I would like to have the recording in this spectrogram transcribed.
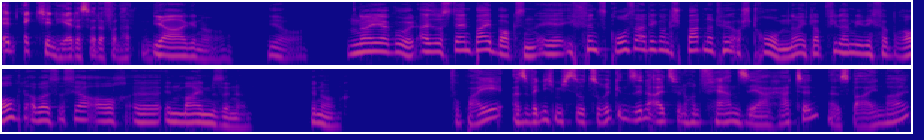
ein Eckchen her, das wir davon hatten. Ja, genau. Ja. Naja, gut. Also Standby-Boxen. Äh, Ich finde es großartig und spart natürlich auch Strom. Ne? Ich glaube, viele haben die nicht verbraucht, aber es ist ja auch äh, in meinem Sinne. Genau. Wobei, also wenn ich mich so zurück entsinne, als wir noch einen Fernseher hatten, das war einmal,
